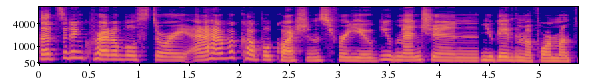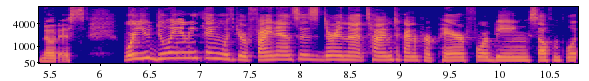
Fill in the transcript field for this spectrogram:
That's an incredible story. I have a couple questions for you. You mentioned you gave them a four month notice. Were you doing anything with your finances during that time to kind of prepare for being self employed?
